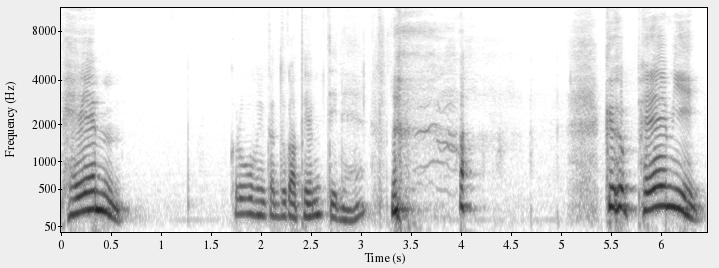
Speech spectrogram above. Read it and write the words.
뱀, 그러고 보니까 누가 뱀띠네. 그 뱀이,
